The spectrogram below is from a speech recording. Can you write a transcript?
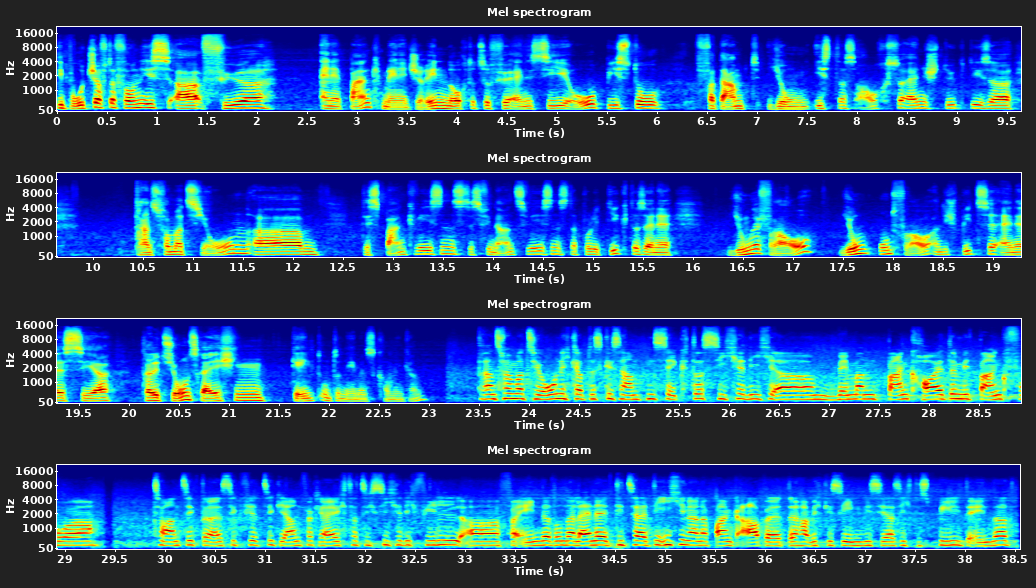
die Botschaft davon ist, äh, für eine Bankmanagerin, noch dazu für eine CEO, bist du verdammt jung. Ist das auch so ein Stück dieser Transformation äh, des Bankwesens, des Finanzwesens, der Politik, dass eine junge Frau, jung und Frau, an die Spitze eines sehr traditionsreichen Geldunternehmens kommen kann? Transformation, ich glaube, des gesamten Sektors sicherlich, äh, wenn man Bank heute mit Bank vor 20, 30, 40 Jahren vergleicht, hat sich sicherlich viel äh, verändert. Und alleine die Zeit, die ich in einer Bank arbeite, habe ich gesehen, wie sehr sich das Bild ändert.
